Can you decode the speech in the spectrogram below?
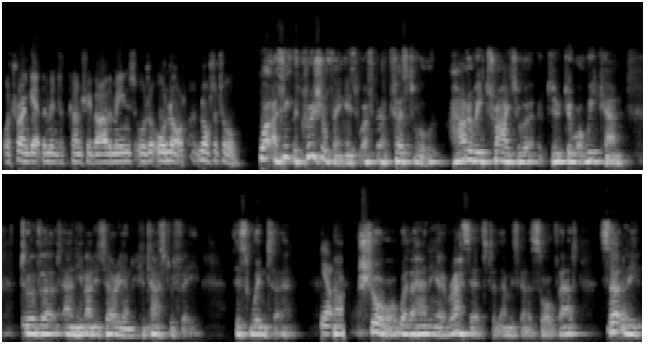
or try and get them into the country by other means, or or not, not at all? Well, I think the crucial thing is, first of all, how do we try to, uh, to do what we can to avert an humanitarian catastrophe this winter? Yep. Now, I'm not sure whether handing over assets to them is going to solve that. Certainly,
